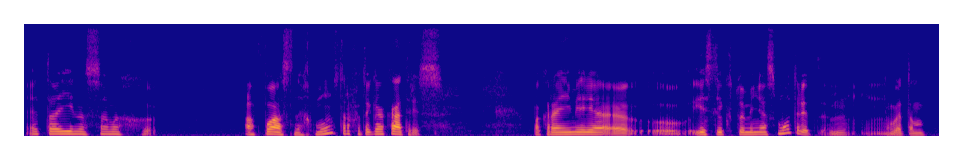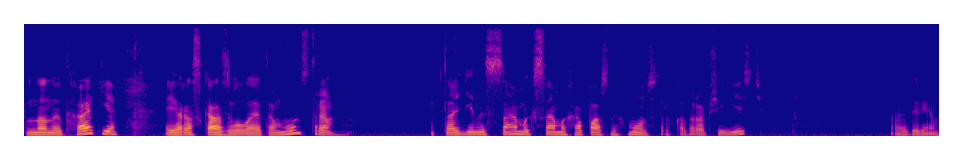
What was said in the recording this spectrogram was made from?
Это один из самых опасных монстров, это Гакатрис. По крайней мере, э, если кто меня смотрит в этом на нетхаке, я рассказывал о этом монстре. Это один из самых-самых опасных монстров, которые вообще есть в игре.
